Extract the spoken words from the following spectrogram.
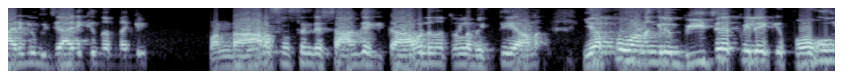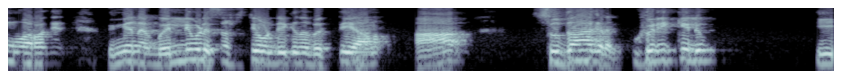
ആരെങ്കിലും വിചാരിക്കുന്നുണ്ടെങ്കിൽ പണ്ട് ആർ എസ് എസിന്റെ ശാഖയ്ക്ക് കാവൽ നിന്നിട്ടുള്ള വ്യക്തിയാണ്. എപ്പോ ആണെങ്കിലും ബി ജെ പിയിലേക്ക് പോകുമെന്ന് പറഞ്ഞ് ഇങ്ങനെ വെല്ലുവിളി സൃഷ്ടിച്ചുകൊണ്ടിരിക്കുന്ന വ്യക്തിയാണ് ആ സുധാകരൻ. ഒരിക്കലും ഈ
